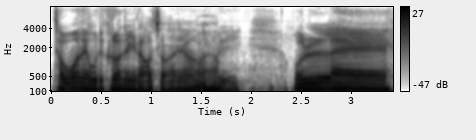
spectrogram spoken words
저번에 우리 그런 얘기 나왔잖아요. 네. 뭐요? 우리 원래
